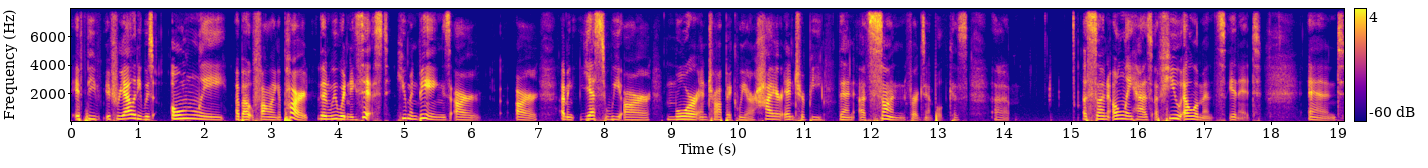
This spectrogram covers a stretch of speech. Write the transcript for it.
if the if reality was only about falling apart then we wouldn't exist. Human beings are are i mean yes we are more entropic we are higher entropy than a sun for example because uh, a sun only has a few elements in it and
